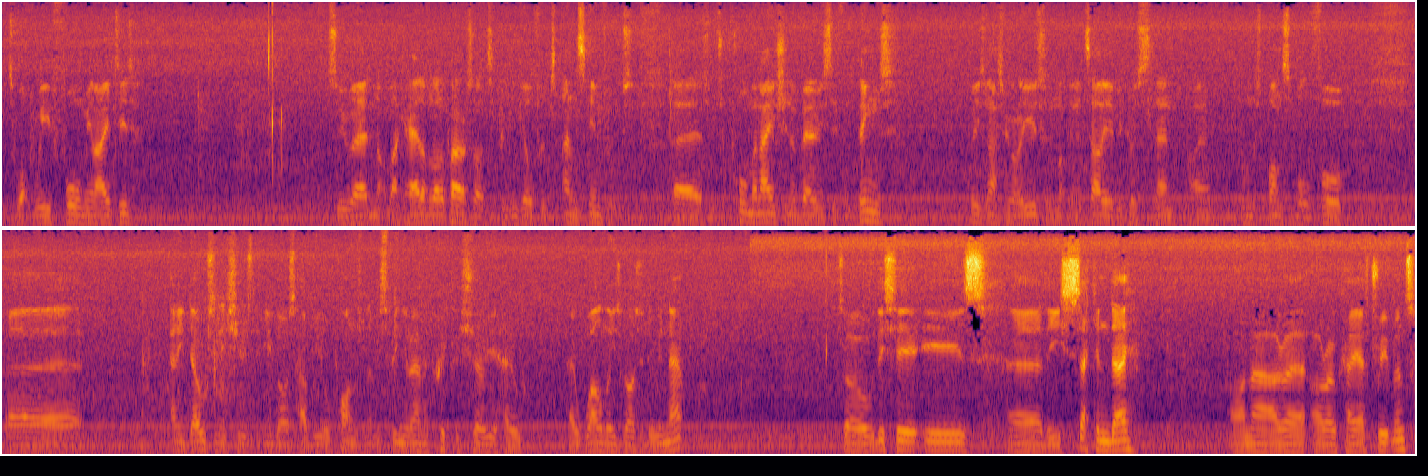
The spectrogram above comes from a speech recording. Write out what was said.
it's what we've formulated to uh, knock back a hell of a lot of parasites, including gill flukes and skin flukes. Uh, so it's a culmination of various different things. Please don't ask me what I use, I'm not going to tell you because then I am responsible for uh, any dosing issues that you guys have with your ponds. Let me spin you around and quickly show you how, how well these guys are doing now. So this here is uh, the second day on our, uh, our OKF treatment.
